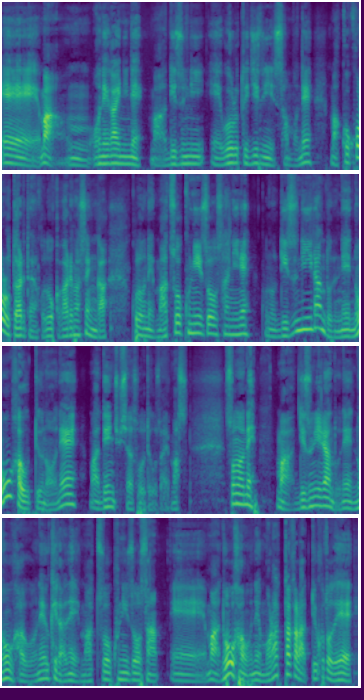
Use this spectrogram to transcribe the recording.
えー、まあ、うん、お願いにね、まあ、ディズニー、えー、ウォルト・ディズニーさんもね、まあ、心とられたのかどうかわかりませんが、このね、松尾国蔵さんにね、このディズニーランドでね、ノウハウっていうのをね、まあ、伝授したそうでございます。そのね、まあ、ディズニーランドね、ノウハウをね、受けたね、松尾国蔵さん、えー、まあ、ノウハウをね、もらったからということで、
